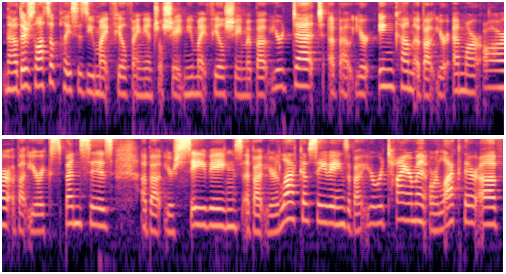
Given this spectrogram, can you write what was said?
Now, there's lots of places you might feel financial shame. You might feel shame about your debt, about your income, about your MRR, about your expenses, about your savings, about your lack of savings, about your retirement or lack thereof,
